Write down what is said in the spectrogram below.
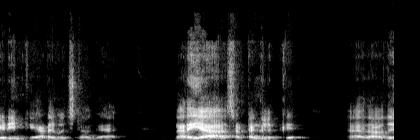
ஏடிஎம்கே அடகு வச்சுட்டாங்க. நிறைய சட்டங்களுக்கு அதாவது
